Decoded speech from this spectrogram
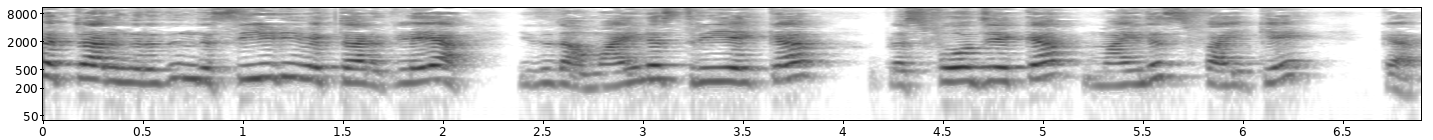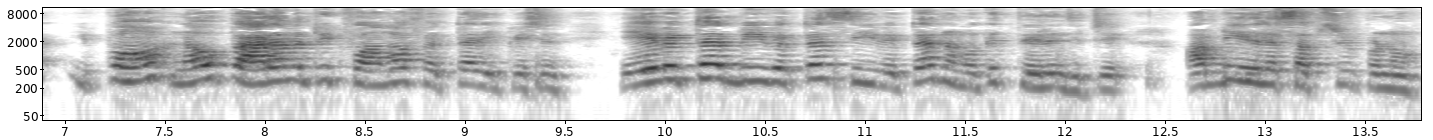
வெக்டாருங்கிறது இந்த சிடி வெக்டார் இருக்கு இல்லையா? இதுதான். Minus three A cap plus four J cap minus five K cap இப்போ now parametric form of vector equation a vector b vector c vector நமக்கு தெரிஞ்சிட்டு அப்படி இதில் சப்ஸ்டியூட் பண்ணும்.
